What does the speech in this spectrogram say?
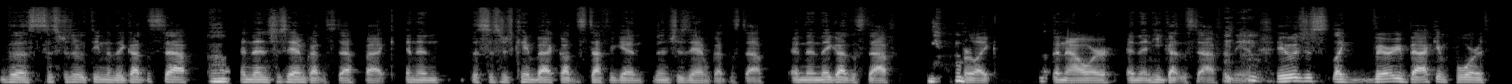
the sisters of Athena, they got the staff, Uh-huh. and then Shazam got the staff back, and then the sisters came back, got the staff again, then Shazam got the staff, and then they got the staff for like an hour, and then he got the staff in the end. It was just like very back and forth,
